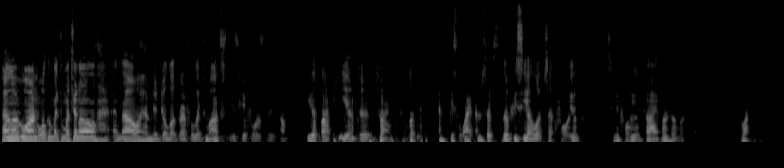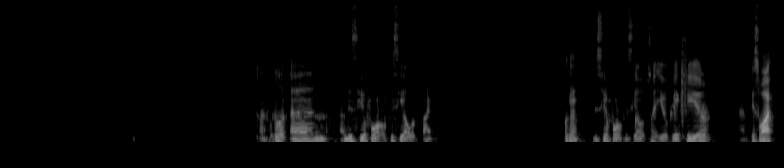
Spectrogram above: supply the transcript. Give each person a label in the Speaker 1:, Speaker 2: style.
Speaker 1: Hello everyone, welcome back to my channel. And now I'm going to download driver Max. This here for the up. Here type here the driver download and press white and search the VCL website for you. See for your driver download. What? Driver download and, and this here for official website. Okay, this here for official website. You click here press white.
